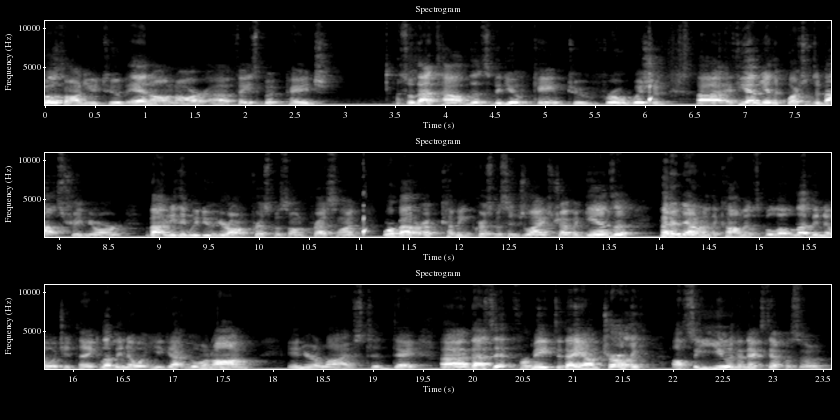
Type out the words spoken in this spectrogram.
both on YouTube and on our uh, Facebook page. So that's how this video came to fruition. Uh, if you have any other questions about StreamYard, about anything we do here on Christmas on Crestline, or about our upcoming Christmas in July extravaganza, put it down in the comments below. Let me know what you think. Let me know what you got going on in your lives today. Uh, that's it for me today. I'm Charlie. I'll see you in the next episode.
